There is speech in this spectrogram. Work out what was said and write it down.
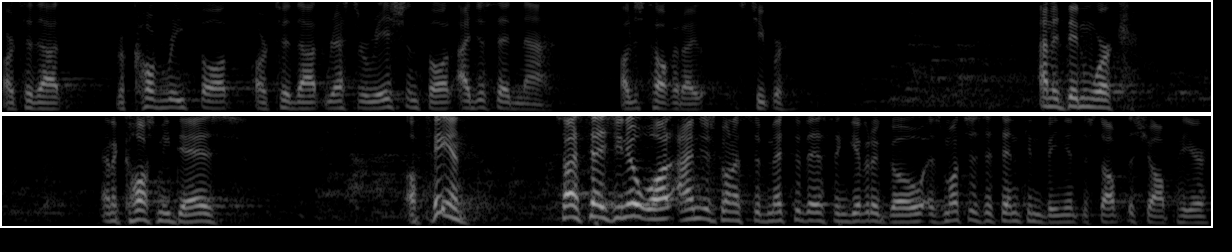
or to that recovery thought, or to that restoration thought. I just said, nah, I'll just talk it out. It's cheaper. and it didn't work. And it cost me days of pain. So I says, you know what? I'm just going to submit to this and give it a go. As much as it's inconvenient to stop the shop here,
